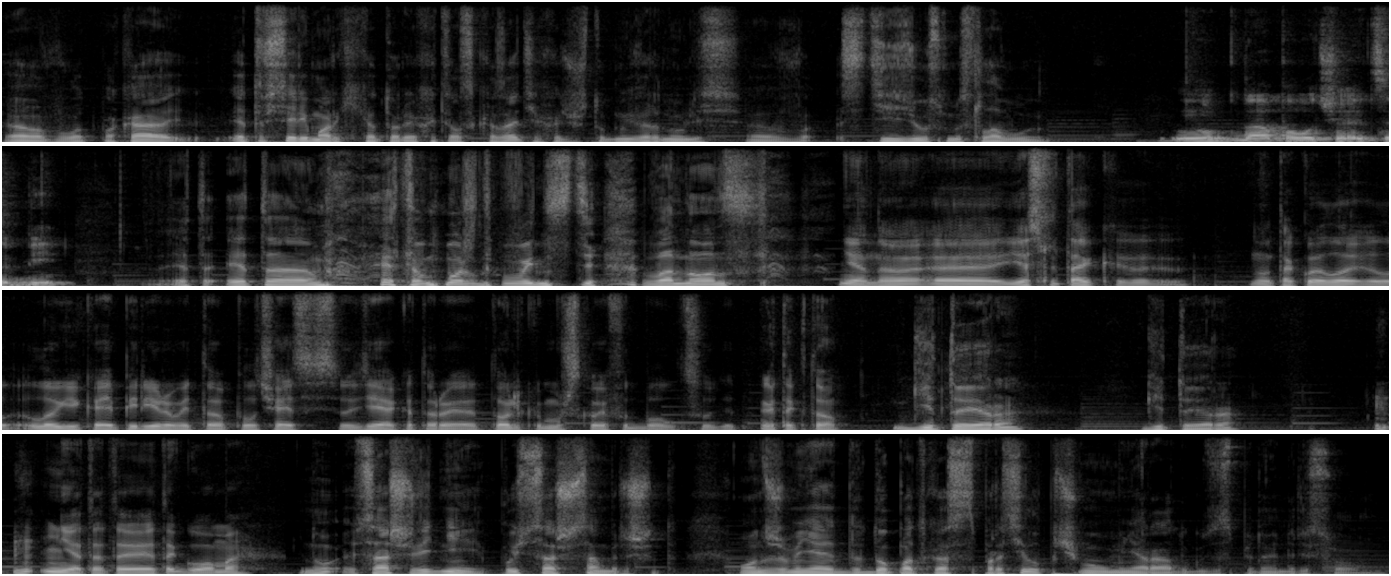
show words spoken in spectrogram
Э, вот, пока это все ремарки, которые я хотел сказать. Я хочу, чтобы мы вернулись э, в стезю смысловую. Ну, да, получается би. Это, это, это можно вынести в анонс. Не, ну, э, если так, э, ну, такой логикой оперировать, то получается судья, который только мужской футбол судит. Это кто? Гитера. Гитера. Нет, это, это Гома. Ну, Саша виднее, пусть Саша сам решит. Он же меня до, до подкаста спросил, почему у меня радуга за спиной нарисована.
